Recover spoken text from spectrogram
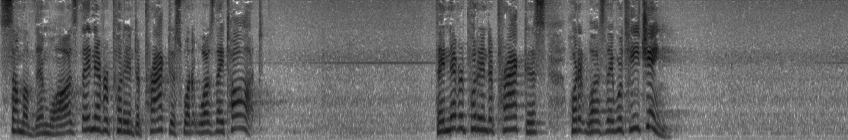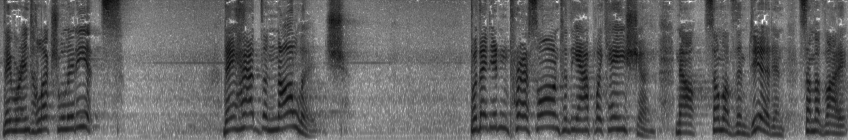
some of them was they never put into practice what it was they taught. They never put into practice what it was they were teaching. They were intellectual idiots. They had the knowledge, but they didn't press on to the application. Now, some of them did, and some of my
